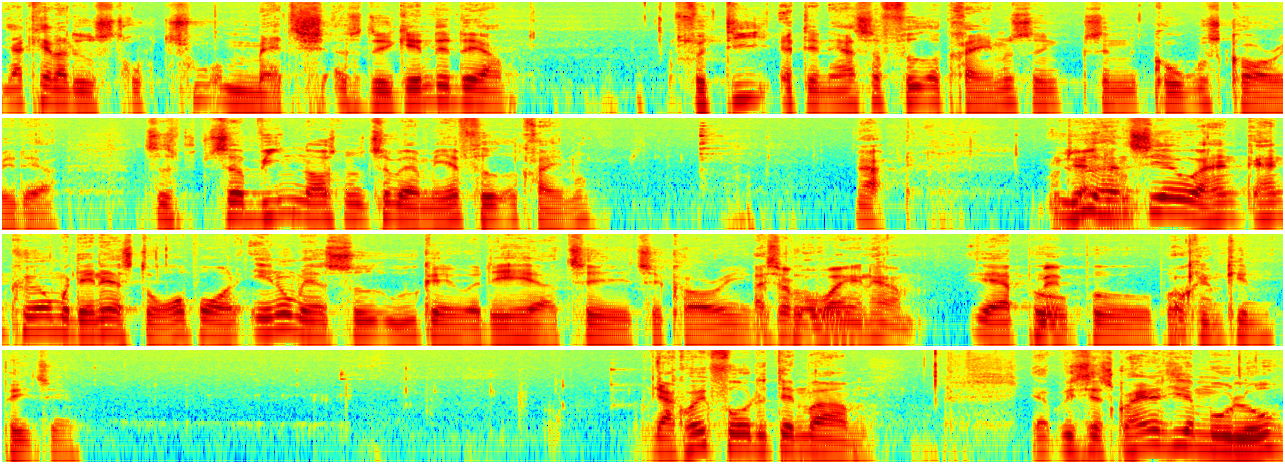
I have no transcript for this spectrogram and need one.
Jeg kalder det jo strukturmatch. Altså det er igen det der... Fordi at den er så fed og cremet, sådan, sådan en kokoscurry der, så, så er vinen også nødt til at være mere fed og cremet. Ja. Yde, han siger jo, at han, han kører med den her storebror en endnu mere sød udgave af det her til, til curry. Altså Vouvray her. Ja, på, Men- på, på okay. okay. Kimkin PT. Jeg kunne ikke få det. Den var... Ja, hvis jeg skulle have en af de der molo,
